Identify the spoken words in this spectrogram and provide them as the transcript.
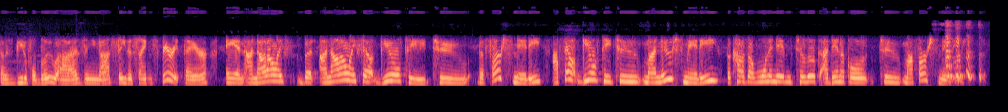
those beautiful blue eyes, and you know, I see the same spirit there. And I not only, but I not only felt guilty to the first Smitty, I felt guilty to my new Smitty because I wanted him to look identical to my first Smitty.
